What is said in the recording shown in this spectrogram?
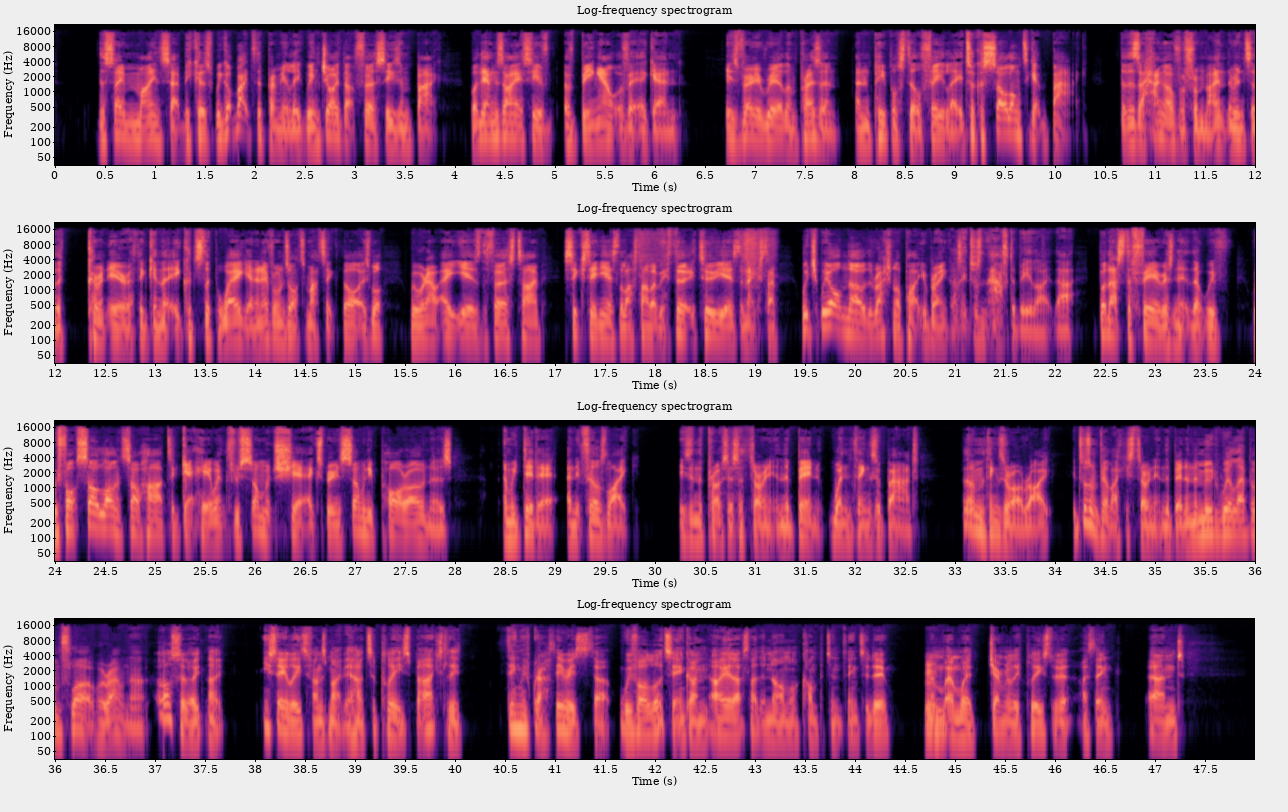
the same mindset because we got back to the Premier League. We enjoyed that first season back, but the anxiety of of being out of it again is very real and present, and people still feel it. It took us so long to get back that there's a hangover from that. They're into the current era thinking that it could slip away again, and everyone's automatic thought is, well, we were out eight years the first time, 16 years the last time, it'll be 32 years the next time, which we all know the rational part of your brain goes, it doesn't have to be like that. But that's the fear, isn't it? That we've we fought so long and so hard to get here, went through so much shit, experienced so many poor owners, and we did it, and it feels like he's in the process of throwing it in the bin when things are bad. But then when things are all right, it doesn't feel like he's throwing it in the bin, and the mood will ebb and flow around that. Also, like, like you say, Leeds fans might be hard to please, but actually, the thing with Gracia is that we've all looked at it and gone, "Oh yeah, that's like the normal, competent thing to do," hmm. and, and we're generally pleased with it. I think, and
